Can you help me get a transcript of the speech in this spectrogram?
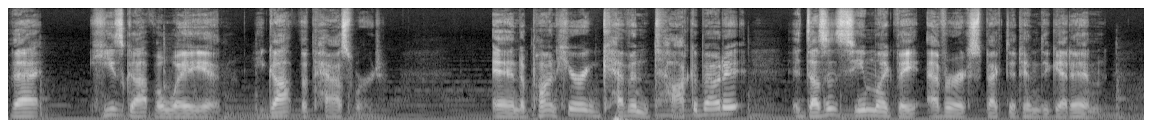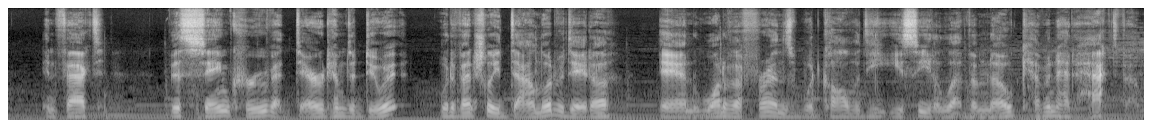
that he's got the way in. He got the password. And upon hearing Kevin talk about it, it doesn't seem like they ever expected him to get in. In fact, this same crew that dared him to do it would eventually download the data and one of the friends would call the DEC to let them know Kevin had hacked them.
